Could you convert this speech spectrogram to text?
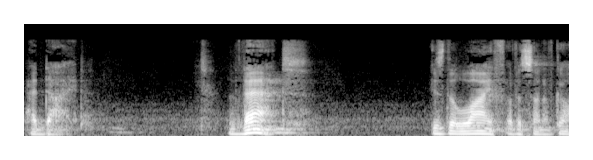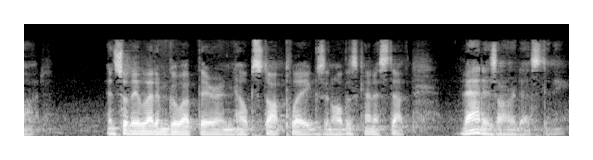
had died. That is the life of a son of God. And so they let him go up there and help stop plagues and all this kind of stuff. That is our destiny.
